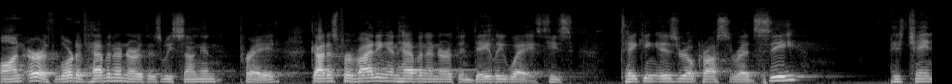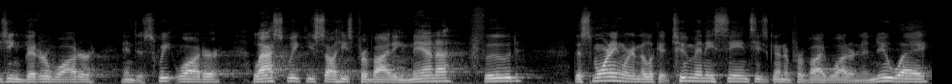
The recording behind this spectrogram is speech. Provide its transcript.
on earth. Lord of heaven and earth, as we sung and prayed, God is providing in heaven and earth in daily ways. He's taking Israel across the Red Sea. He's changing bitter water into sweet water. Last week you saw he's providing manna, food. This morning we're going to look at two mini scenes. He's going to provide water in a new way.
